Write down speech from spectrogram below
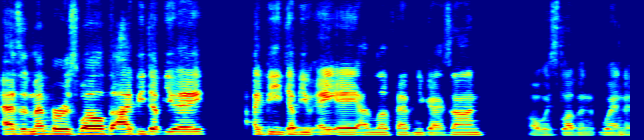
As a member as well, the IBWA, IBWAA, I love having you guys on. Always loving when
